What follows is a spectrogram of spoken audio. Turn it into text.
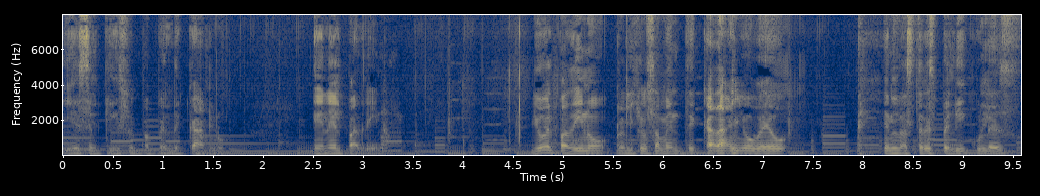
y es el que hizo el papel de Carlo en El Padrino. Yo El Padrino religiosamente cada año veo en las tres películas,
